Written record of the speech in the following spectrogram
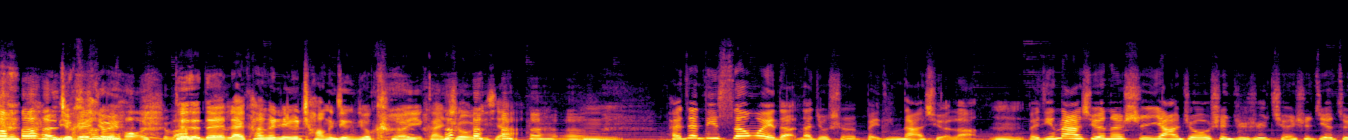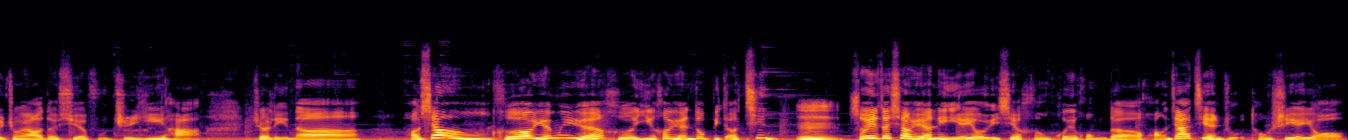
你就就有是吧？对对对，来。看看这个场景就可以感受一下。嗯，排在第三位的那就是北京大学了。嗯，北京大学呢是亚洲甚至是全世界最重要的学府之一哈。这里呢好像和圆明园和颐和园都比较近。嗯，所以在校园里也有一些很恢宏的皇家建筑，同时也有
